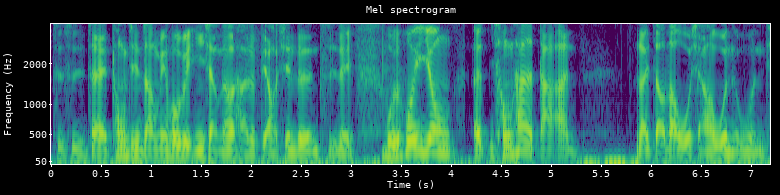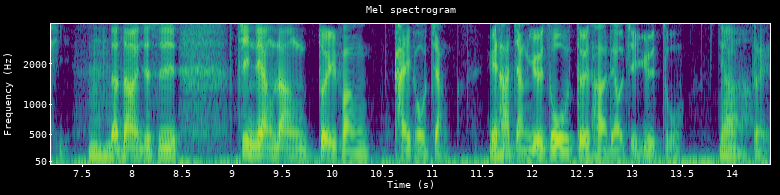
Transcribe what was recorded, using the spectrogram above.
就是在通勤上面会不会影响到他的表现等等之类，我会用呃从他的答案来找到我想要问的问题。嗯，那当然就是尽量让对方开口讲，因为他讲越多，我对他的了解越多。呀，对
